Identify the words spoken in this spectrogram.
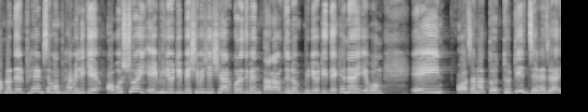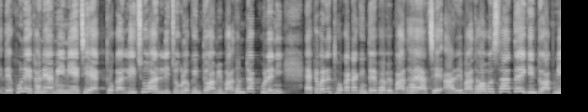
আপনাদের ফ্রেন্ডস এবং ফ্যামিলিকে অবশ্যই এই ভিডিওটি বেশি বেশি শেয়ার করে দিবেন, তারাও যেন ভিডিওটি দেখে নেয় এবং এই অজানা তথ্যটি জেনে যায়। দেখুন, এখানে আমি নিয়েছি এক থোকা লিচু, আর লিচুগুলো কিন্তু আমি বাঁধনটা খুলেনি একেবারে থোকাটা কিন্তু এভাবে বাধায় আছে, আর এই বাধা অবস্থাতেই কিন্তু আপনি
